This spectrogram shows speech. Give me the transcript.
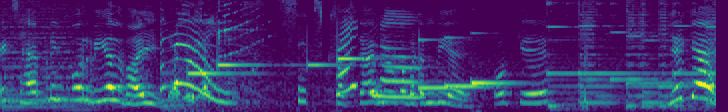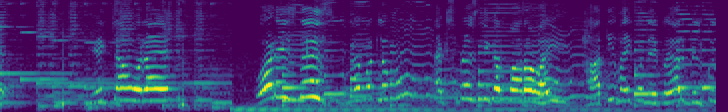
it's happening for real भाई सब्सक्राइब का बटन भी है. ओके ये क्या है? ये क्या हो रहा है? What is this? मैं मतलब एक्सप्रेस नहीं कर पा रहा भाई. हाथी भाई को देखो यार बिल्कुल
